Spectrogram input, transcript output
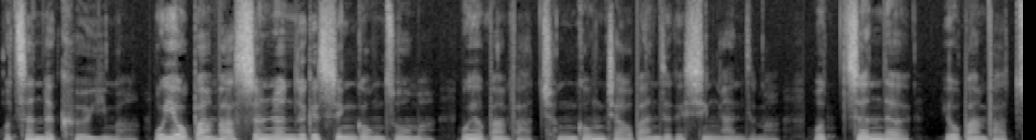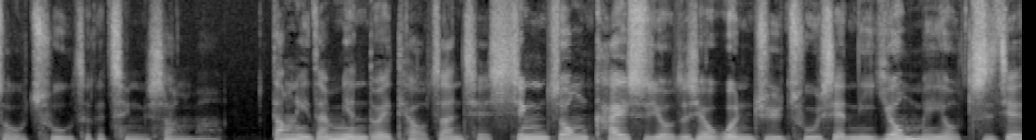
我真的可以吗？我有办法胜任这个新工作吗？我有办法成功交办这个新案子吗？我真的有办法走出这个情伤吗？”当你在面对挑战，且心中开始有这些问句出现，你又没有直接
